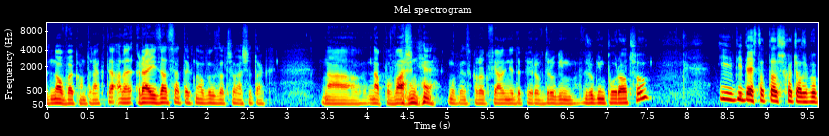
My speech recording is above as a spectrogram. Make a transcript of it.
y, nowe kontrakty, ale realizacja tych nowych zaczęła się tak na, na poważnie, mówiąc kolokwialnie, dopiero w drugim, w drugim półroczu. I widać to też chociażby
